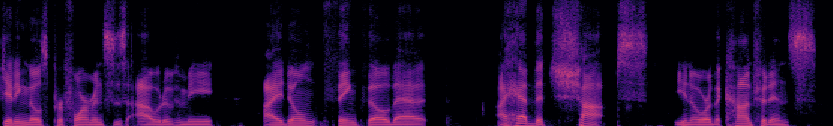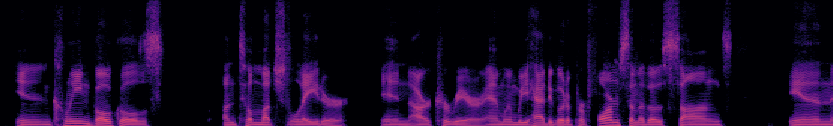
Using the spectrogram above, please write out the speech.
getting those performances out of me. I don't think though that I had the chops, you know, or the confidence in clean vocals until much later in our career. And when we had to go to perform some of those songs in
